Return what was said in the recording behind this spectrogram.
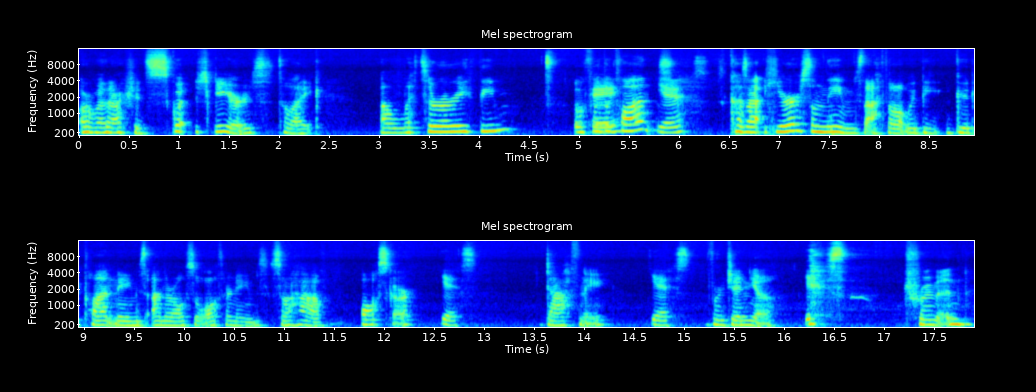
or whether I should switch gears to like a literary theme for the plants. Yes. Because here are some names that I thought would be good plant names and they're also author names. So I have Oscar, Yes. Daphne, Yes. Virginia, Yes. Truman,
